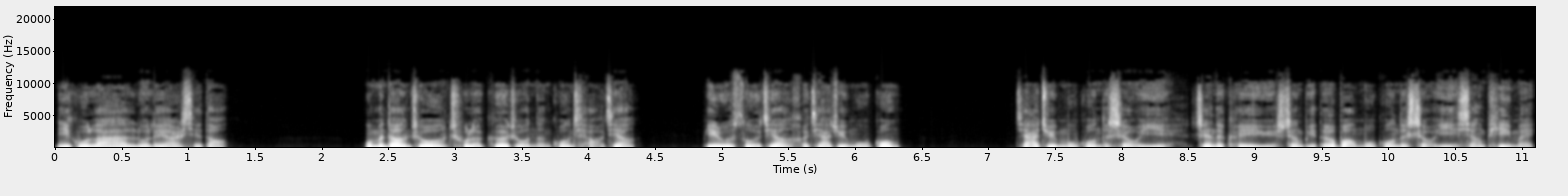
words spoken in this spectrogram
尼古拉·洛雷尔写道：“我们当中出了各种能工巧匠，比如锁匠和家具木工。家具木工的手艺真的可以与圣彼得堡木工的手艺相媲美。”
